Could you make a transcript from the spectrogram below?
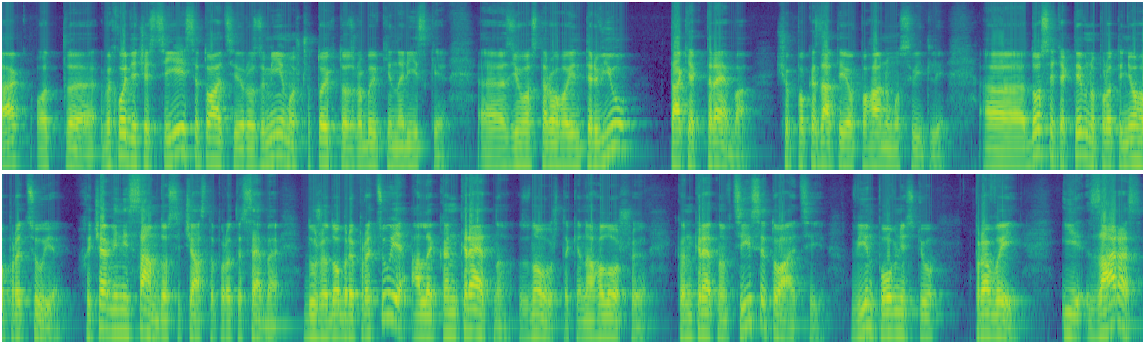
Так, от е, виходячи з цієї ситуації, розуміємо, що той, хто зробив ті нарізки е, з його старого інтерв'ю, так як треба, щоб показати його в поганому світлі, е, досить активно проти нього працює. Хоча він і сам досить часто проти себе дуже добре працює, але конкретно, знову ж таки, наголошую, конкретно в цій ситуації він повністю правий. І зараз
